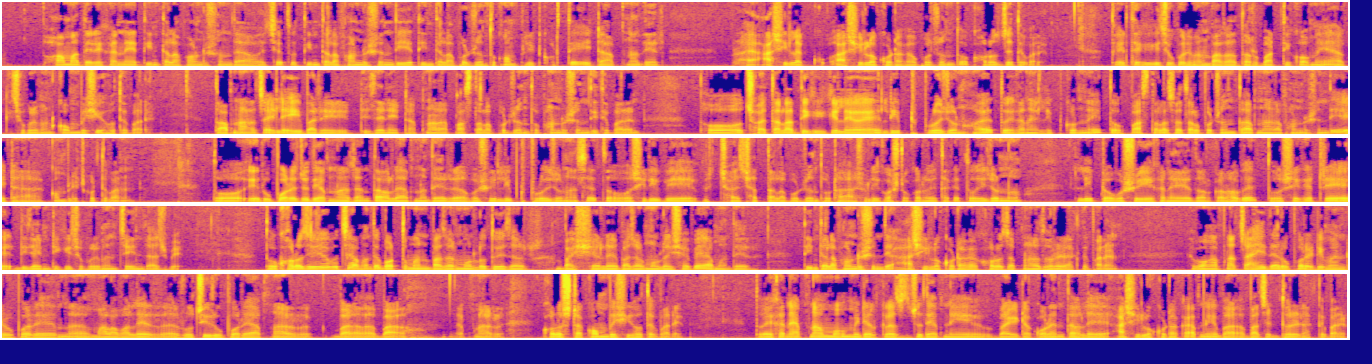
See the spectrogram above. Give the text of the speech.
আমাদের এখানে তিনতলা ফাউন্ডেশন দেওয়া হয়েছে। তো তিনতলা ফাউন্ডেশন দিয়ে তিনতলা পর্যন্ত কমপ্লিট করতে এটা আপনাদের প্রায় আশি লাখ, আশি লক্ষ টাকা পর্যন্ত খরচ যেতে পারে। তো এর থেকে কিছু পরিমাণ বাজার দর বাড়তি কমে আর কিছু পরিমাণ কম বেশি হতে পারে। তো আপনারা চাইলে এই বাড়ির ডিজাইন এটা আপনারা পাঁচতলা পর্যন্ত ফাউন্ডেশন দিতে পারেন। তো ছয়তলার দিকে গেলে লিফট প্রয়োজন হয়, তো এখানে লিফট করে নেই। তো পাঁচতলা, ছয়তলা পর্যন্ত আপনারা ফাউন্ডেশন দিয়ে এটা কমপ্লিট করতে পারেন। তো এর উপরে যদি আপনারা যান, তাহলে আপনাদের অবশ্যই লিফট প্রয়োজন আছে। তো সিঁড়ি বেয়ে ছয় সাততলা পর্যন্ত ওঠা আসলেই কষ্টকর হয়ে থাকে। তো এই জন্য লিফট অবশ্যই এখানে দরকার হবে। তো সেক্ষেত্রে ডিজাইনটি কিছু পরিমাণ চেঞ্জ আসবে। তো খরচ হিসাব হচ্ছে আমাদের বর্তমান বাজার মূল্য দু হাজার বাইশ সালের বাজার মূল্য হিসেবে আমাদের তিনতলা ফাউন্ডেশন দিয়ে আশি লক্ষ টাকা খরচ আপনারা ধরে রাখতে পারেন। এবং আপনার চাহিদার উপরে ডিমান্ডের উপরে মালামালের রুচির উপরে আপনার আপনার খরচটা কম বেশি হতে পারে। তো এখানে আপনার মিডল ক্লাস যদি আপনি বাড়িটা করেন, তাহলে আশি লক্ষ টাকা আপনি বাজেট ধরে রাখতে পারেন।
